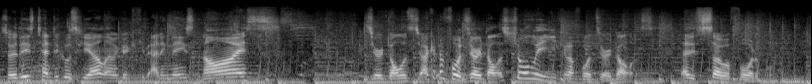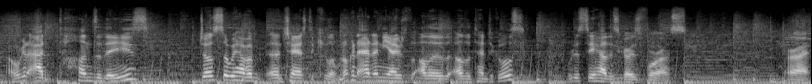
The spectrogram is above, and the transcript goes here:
So these tentacles here, let me go keep adding these. Nice. Zero dollars. I can afford zero dollars. Surely you can afford zero dollars. That is so affordable. Right, we're gonna add tons of these, just so we have a, a chance to kill him. We're not gonna add any other other tentacles. We'll just see how this goes for us. All right.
